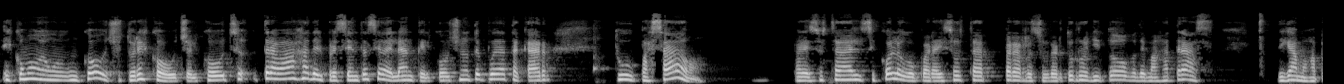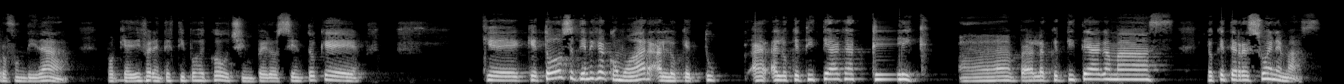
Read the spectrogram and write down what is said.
Es como un coach, tú eres coach, el coach trabaja del presente hacia adelante, el coach no te puede atacar tu pasado. Para eso está el psicólogo, para eso está para resolver tu rollito de más atrás, digamos, a profundidad, porque hay diferentes tipos de coaching, pero siento que que, todo se tiene que acomodar a lo que tú, a, lo que a ti te haga clic, a, lo que a ti te haga más, lo que te resuene más.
